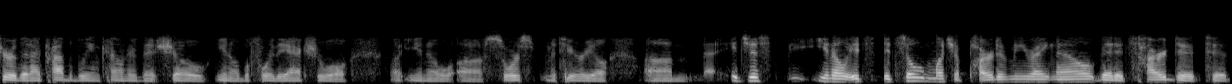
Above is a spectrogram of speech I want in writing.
sure that I probably encountered that show, you know, before the actual, uh, you know, uh, source material. Um, it just, you know, it's it's so much a part of me right now that it's hard to to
